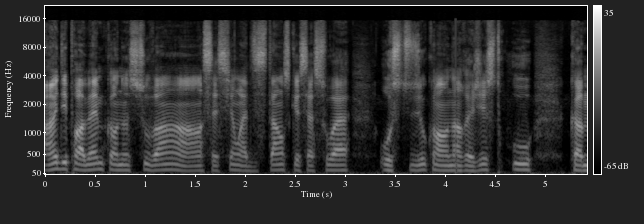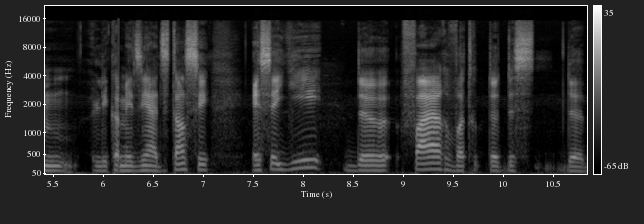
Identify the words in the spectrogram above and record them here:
Un des problèmes qu'on a souvent en session à distance, que ce soit au studio quand on enregistre ou comme les comédiens à distance, c'est essayer de faire votre de, de- de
